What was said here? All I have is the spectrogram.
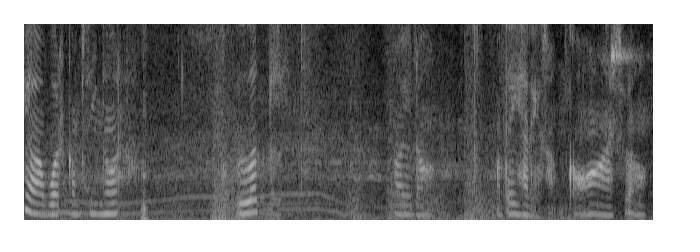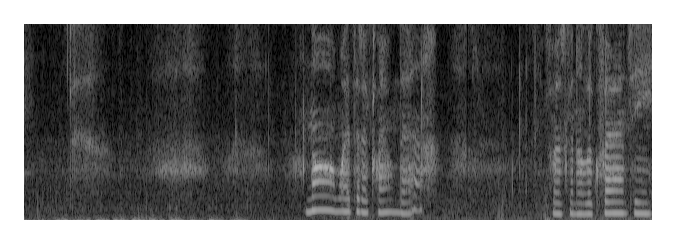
Yeah, welcome, senor. Look. Oh, you don't. I thought you had to get some cars, bro. No, why did I climb that? It was gonna look fancy.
